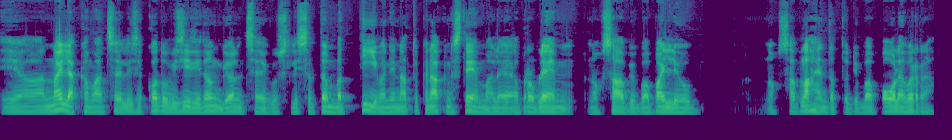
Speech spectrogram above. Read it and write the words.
ja naljakamad sellised koduvisiidid ongi olnud see, kus lihtsalt tõmbad diivani natukene aknast eemale ja probleem noh, saab juba palju, noh, saab lahendatud juba poole võrra.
